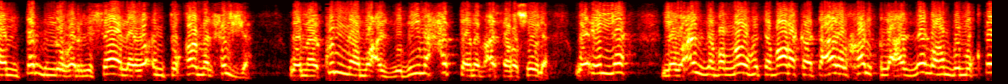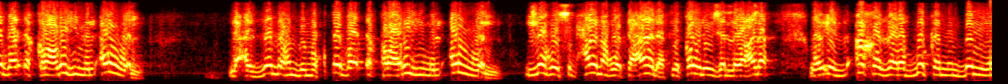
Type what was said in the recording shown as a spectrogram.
أن تبلغ الرسالة وأن تقام الحجة. وما كنا معذبين حتى نبعث رسولا. وإلا لو عذب الله تبارك وتعالى الخلق لعذبهم بمقتضى إقرارهم الأول. لعذبهم بمقتضى إقرارهم الأول. له سبحانه وتعالى في قوله جل وعلا وإذ أخذ ربك من بني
